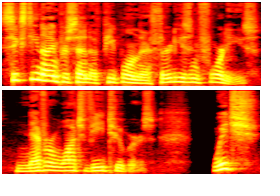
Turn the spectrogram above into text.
69% of people in their 30s and 40s never watch VTubers, which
